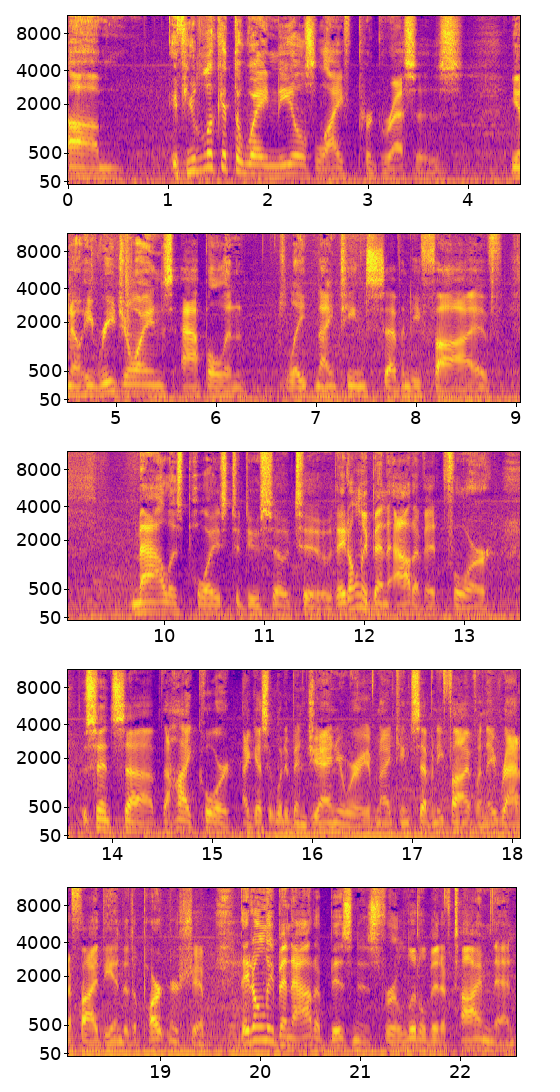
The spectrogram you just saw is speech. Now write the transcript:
Um, if you look at the way Neil's life progresses, you know, he rejoins Apple in late 1975. Mal is poised to do so too. They'd only been out of it for since uh, the High Court, I guess it would have been January of 1975 when they ratified the end of the partnership. They'd only been out of business for a little bit of time then.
